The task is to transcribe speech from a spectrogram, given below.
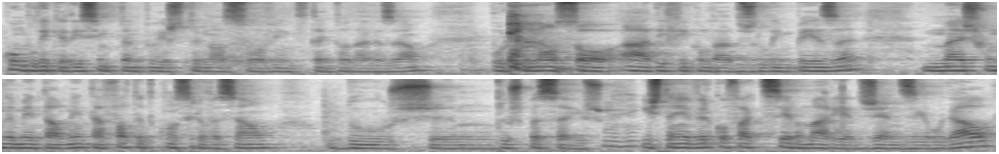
complicadíssimo, portanto, este nosso ouvinte tem toda a razão, porque não só há dificuldades de limpeza, mas fundamentalmente há falta de conservação dos, hum, dos passeios. Uhum. Isto tem a ver com o facto de ser uma área de gênese ilegal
